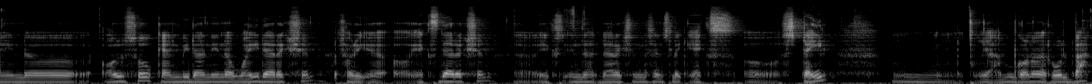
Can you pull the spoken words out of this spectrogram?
and uh, also can be done in a y direction sorry uh, x direction uh, x in the direction in the sense like x uh, style. Mm, yeah i'm gonna roll back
